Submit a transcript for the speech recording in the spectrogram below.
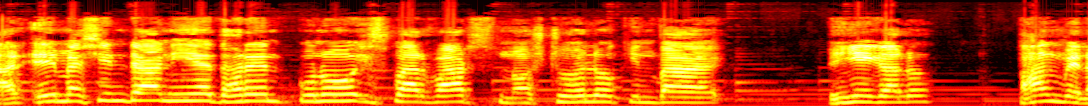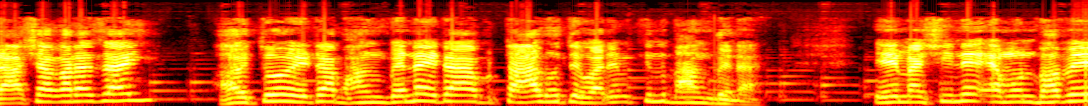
আর এই মেশিনটা নিয়ে ধরেন কোনো স্পেয়ার পার্টস নষ্ট হলো কিংবা ভেঙে গেল, ভাঙবে না। আশা করা যায় হয়তো এটা ভাঙবে না, এটা টাল হতে পারে, কিন্তু ভাঙবে না। এই মেশিনে এমন ভাবে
